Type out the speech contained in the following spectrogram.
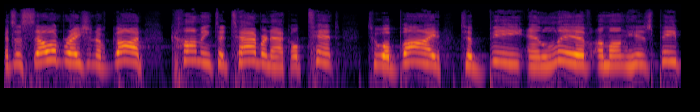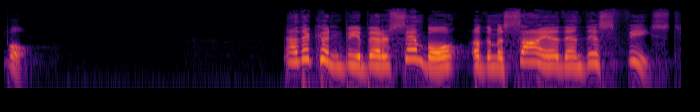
It's a celebration of God coming to tabernacle, tent, to abide, to be, and live among his people. Now, there couldn't be a better symbol of the Messiah than this feast.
